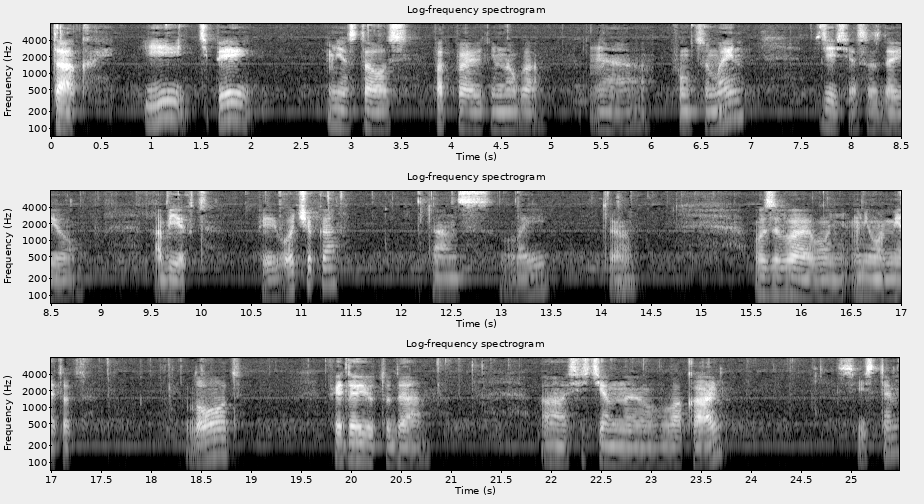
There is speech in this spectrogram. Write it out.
так, и теперь мне осталось подправить немного а, функцию main. Здесь я создаю объект переводчика translator. Вызываю у него метод load. Передаю туда а, системную локаль system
